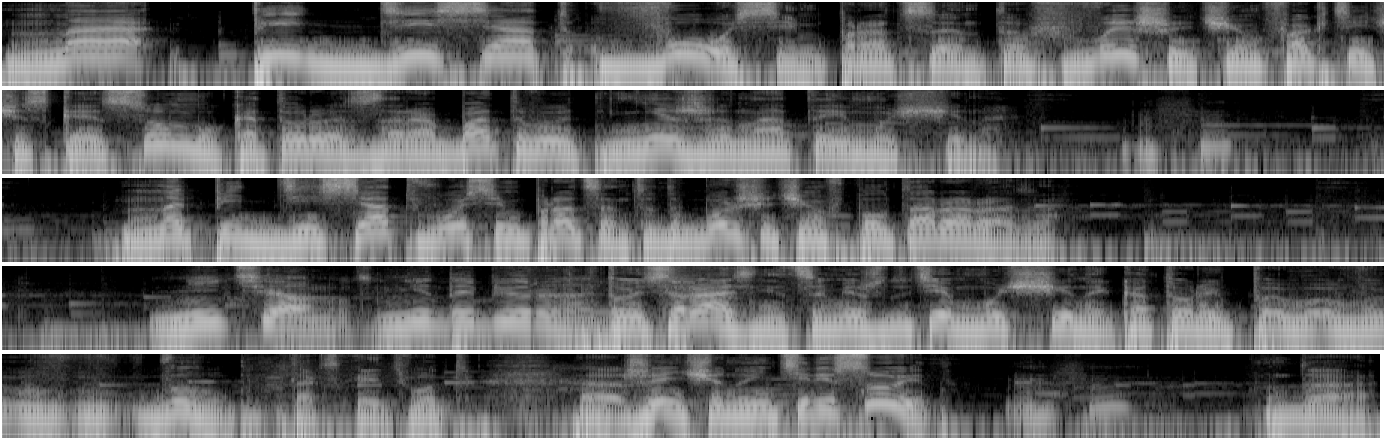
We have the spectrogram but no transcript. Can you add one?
на 58% выше, чем фактическая сумма, которую зарабатывают неженатые мужчины. На 58%. Это больше, чем в полтора раза. Не тянут, не добирают. То есть разница между тем мужчиной, который, ну, так сказать, вот э, женщину интересует, да,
